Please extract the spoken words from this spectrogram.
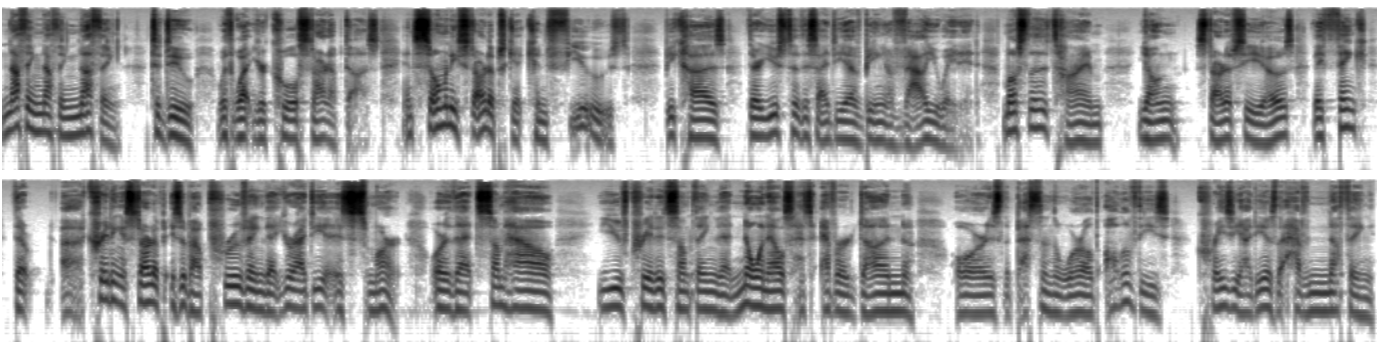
nothing, nothing, nothing to do with what your cool startup does. And so many startups get confused because they're used to this idea of being evaluated. Most of the time, young startup CEOs, they think that uh, creating a startup is about proving that your idea is smart or that somehow you've created something that no one else has ever done or is the best in the world. All of these crazy ideas that have nothing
